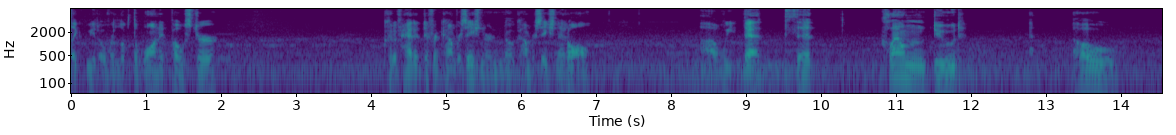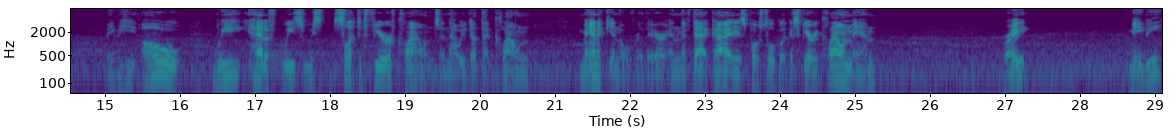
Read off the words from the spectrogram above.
like we had overlooked the wanted poster could have had a different conversation or no conversation at all. Uh, we that that clown dude oh maybe he oh we had a we we selected fear of clowns and now we got that clown mannequin over there, and if that guy is supposed to look like a scary clown man, right? Maybe,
